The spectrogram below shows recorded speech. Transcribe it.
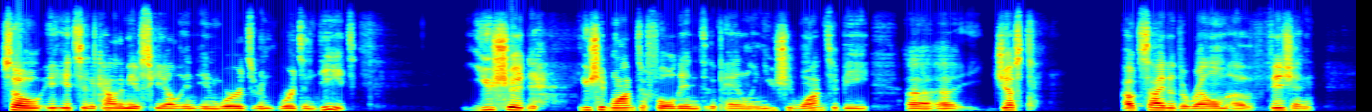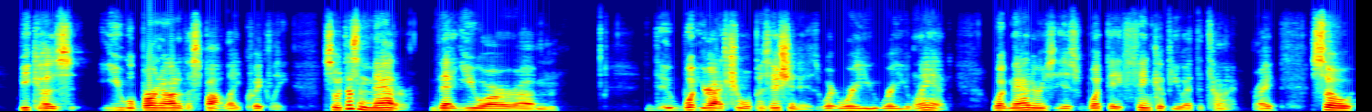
So it's an economy of scale in, in words or in words and deeds. You should you should want to fold into the paneling. You should want to be uh, uh, just outside of the realm of vision because you will burn out of the spotlight quickly. So it doesn't matter that you are um, what your actual position is, where, where you where you land. What matters is what they think of you at the time, right? So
